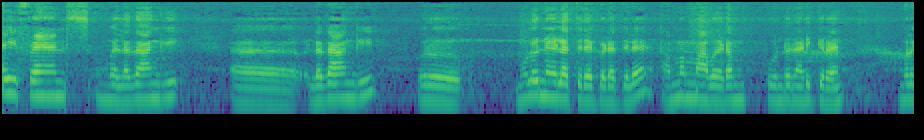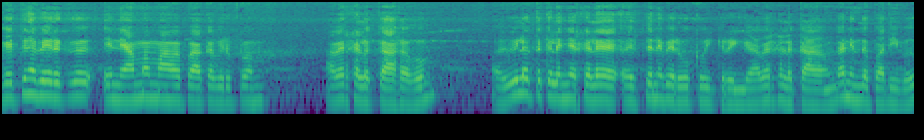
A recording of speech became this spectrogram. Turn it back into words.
ஹாய் ஃப்ரெண்ட்ஸ் உங்கள் லதாங்கி லதாங்கி ஒரு முழு நீள திரைப்படத்தில் அம்மம்மா வேடம் பூண்டு நடிக்கிறேன். உங்களுக்கு எத்தனை பேருக்கு என்னை அம்மம்மாவை பார்க்க விருப்பம்? அவர்களுக்காகவும் ஈழத்து கலைஞர்களை எத்தனை பேர் ஊக்குவிக்கிறீங்க? அவர்களுக்காகவும் தான் இந்த பதிவு.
